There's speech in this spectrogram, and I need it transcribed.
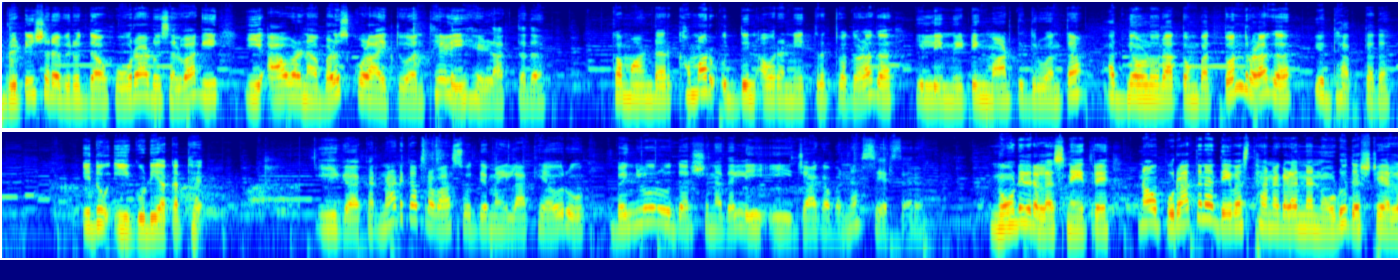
ಬ್ರಿಟಿಷರ ವಿರುದ್ಧ ಹೋರಾಡೋ ಸಲುವಾಗಿ ಈ ಆವರಣ ಬಳಸ್ಕೊಳಾಯ್ತು ಅಂಥೇಳಿ ಹೇಳಾಗ್ತದೆ. ಕಮಾಂಡರ್ ಖಮರ್ ಉದ್ದೀನ್ ಅವರ ನೇತೃತ್ವದೊಳಗೆ ಇಲ್ಲಿ ಮೀಟಿಂಗ್ ಮಾಡ್ತಿದ್ರು ಅಂತ ಹದಿನೇಳು ನೂರ ತೊಂಬತ್ತೊಂದರೊಳಗೆ ಯುದ್ಧ ಆಗ್ತದ. ಇದು ಈ ಗುಡಿಯ ಕಥೆ. ಈಗ ಕರ್ನಾಟಕ ಪ್ರವಾಸೋದ್ಯಮ ಇಲಾಖೆಯವರು ಬೆಂಗಳೂರು ದರ್ಶನದಲ್ಲಿ ಈ ಜಾಗವನ್ನು ಸೇರ್ಸಾರೆ. ನೋಡಿದ್ರಲ್ಲ ಸ್ನೇಹಿತರೆ, ನಾವು ಪುರಾತನ ದೇವಸ್ಥಾನಗಳನ್ನು ನೋಡುವುದಷ್ಟೇ ಅಲ್ಲ,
